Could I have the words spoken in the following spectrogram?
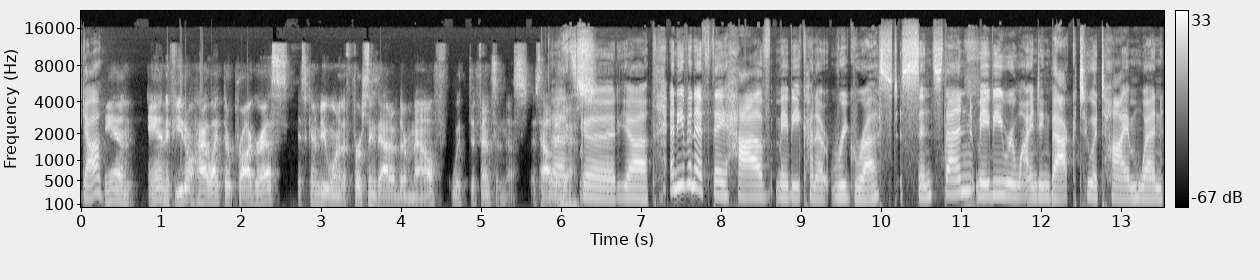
Yeah. And and if you don't highlight their progress, it's going to be one of the first things out of their mouth with defensiveness. Is how they That's Yes. good. Yeah. And even if they have maybe kind of regressed since then, maybe rewinding back to a time when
